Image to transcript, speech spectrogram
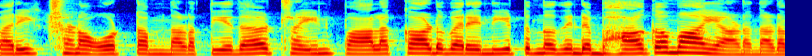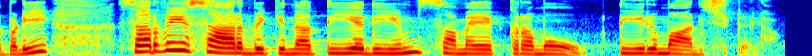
പരീക്ഷണ ഓട്ടം നടത്തിയത്. ട്രെയിൻ പാലക്കാട് വരെ നീട്ടുന്നതിന്റെ ഭാഗമായാണ് നടപടി. സർവീസ് ആരംഭിക്കുന്ന തീയതിയും സമയക്രമവും തീരുമാനിച്ചിട്ടില്ല.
